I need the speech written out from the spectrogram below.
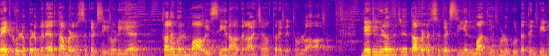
மேற்கொள்ளப்படும் என தமிழரசுக் கட்சியினுடைய தலைவர் மாவை சீனாதராஜா தெரிவித்துள்ளார். நேற்று இடம்பெற்ற தமிழரசுக் கட்சியின் மத்திய குழு கூட்டத்தின் பின்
